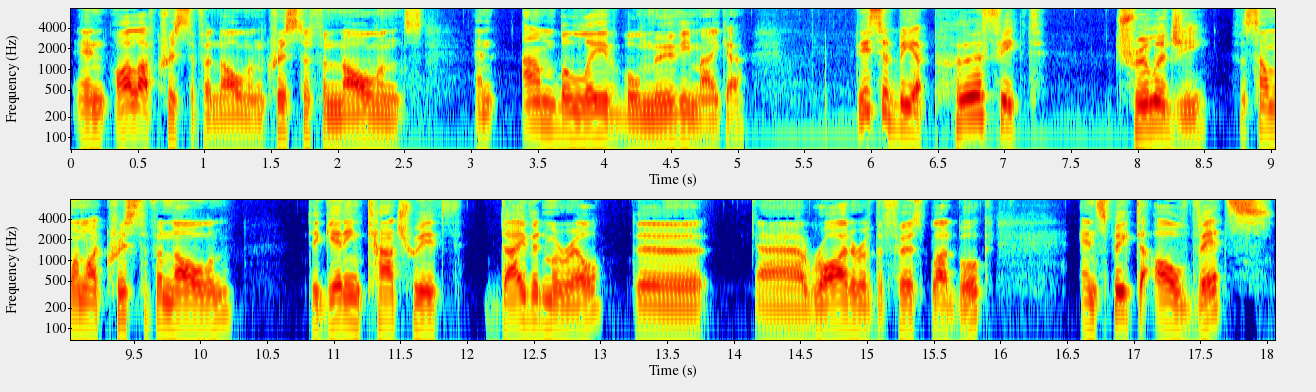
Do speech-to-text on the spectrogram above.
and I love Christopher Nolan, Christopher Nolan's an unbelievable movie maker. This would be a perfect trilogy for someone like Christopher Nolan to get in touch with David Morrell, the uh, writer of the First Blood book, and speak to old vets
